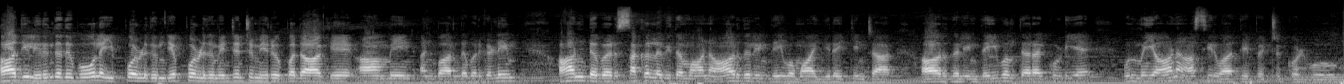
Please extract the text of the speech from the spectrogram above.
ஆதில் இருந்தது போல இப்பொழுதும் எப்பொழுதும் என்றென்றும் இருப்பதாக. ஆமேன். அன்பார்ந்தவர்களே ஆண்டவர் சகல விதமான ஆறுதலின் தெய்வமாய் இருக்கின்றார். ஆறுதலின் தெய்வம் தரக்கூடிய உண்மையான ஆசீர்வாதத்தை பெற்றுக்கொள்வோம்.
